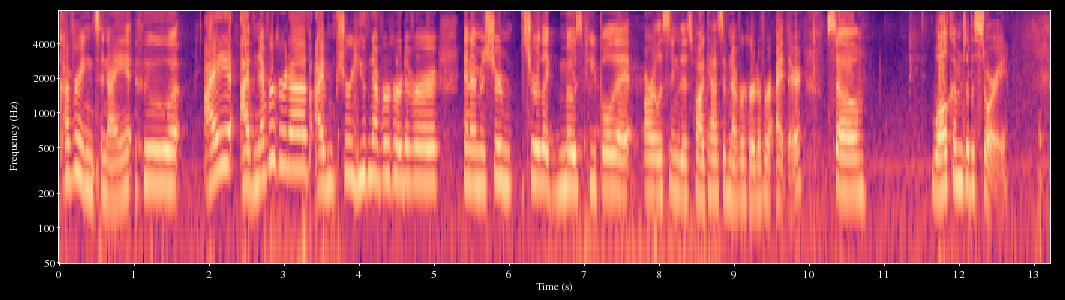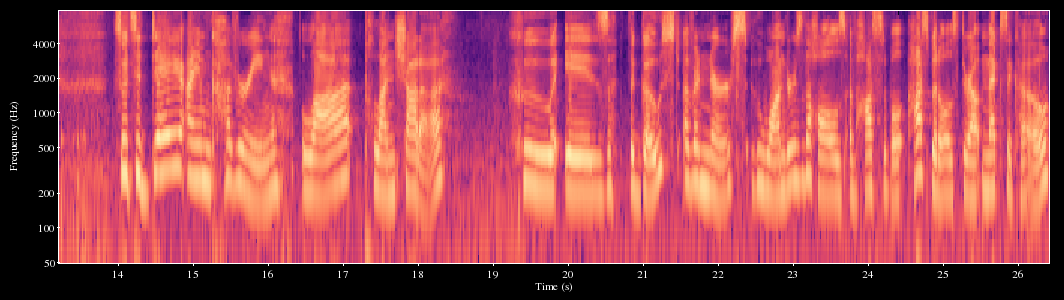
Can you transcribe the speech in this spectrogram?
covering tonight who I I've never heard of. I'm sure you've never heard of her, and I'm sure sure like most people that are listening to this podcast have never heard of her either. So, welcome to the story. So today I am covering La Planchada, who is the ghost of a nurse who wanders the halls of hospital hospitals throughout Mexico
